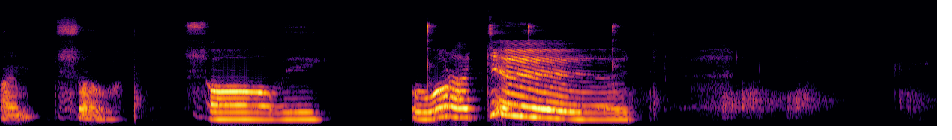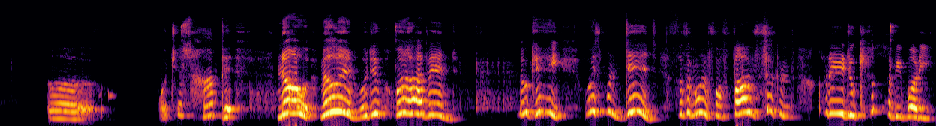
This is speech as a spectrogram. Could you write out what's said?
I'm so sorry for what I did. Uh, what just happened? No, Melon, what did, what happened? Okay, my dead? I was only for five seconds. How did you kill everybody?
